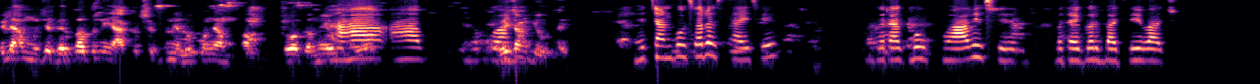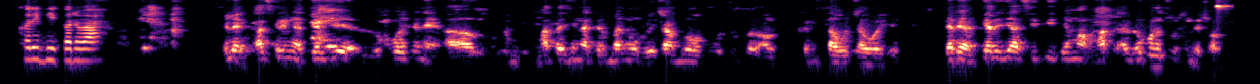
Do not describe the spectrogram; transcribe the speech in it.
એટલે આમ મુજબ ગરબા બની આકર્ષક બને લોકોને આમ આમ જોવા ગમે એવું હા હા? વેચાણ કેવું થાય? વેચાણ બહુ સરસ થાય છે. ગ્રાહક બહુ આવે છે બધા ગરબા લેવા જ ખરીદી કરવા. એટલે ખાસ કરીને અત્યારે જે લોકો છે ને માતાજીના ગરબાનું વેચાણ બહુ મોટું ખરીદતા ઓછા હોય છે. ત્યારે અત્યારે જે આ સ્થિતિ છે એમાં લોકોને શું સંદેશો આપશે?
